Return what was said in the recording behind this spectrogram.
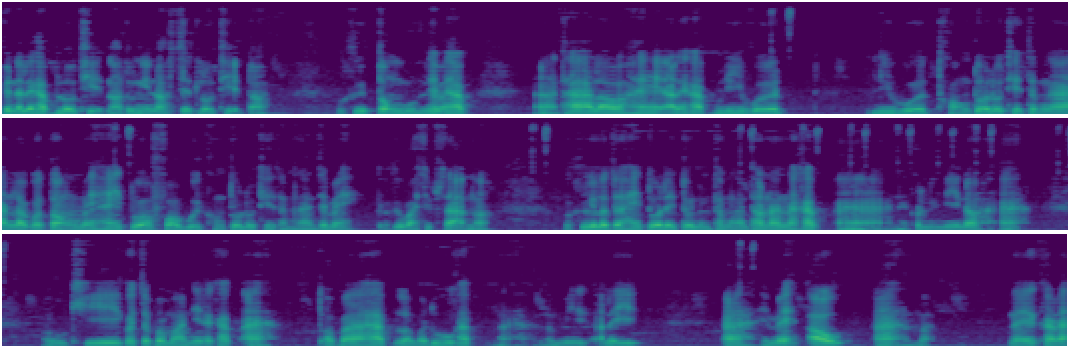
เป็นอะไรครับ rotate เนาะตรงนี้เนาะ set rotate เนาะก็คือตรงหมุนใช่ไหมครับอ่าถ้าเราให้อะไรครับ revert revert ของตัว rotate ทำงาน เราก็ต้องไม่ให้ตัว forward ของตัว rotate ทำงานใช่ไหมก็คือ y 13เนาะก็คือเราจะให้ตัวใดตัวหนึ่งทำงานเท่านั้นนะครับอ่าในกรณีนี้เนาะอ่าโอเคก็จะประมาณนี้นะครับอ่าต่อมาครับเรามาดูครับอ่าเรามีอะไรอ่าเห็นไหมเอาอ่า ในขณะ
